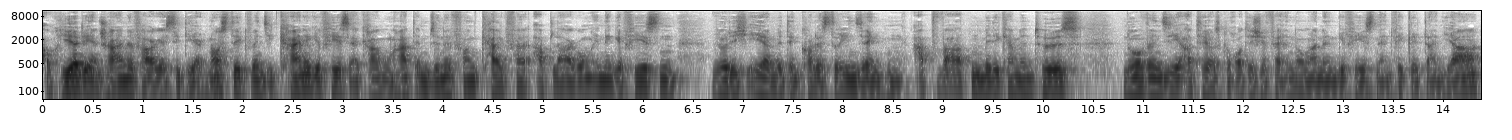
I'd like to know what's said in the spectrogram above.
Auch hier die entscheidende Frage ist die Diagnostik. Wenn sie keine Gefäßerkrankung hat im Sinne von Kalkablagerung in den Gefäßen, würde ich eher mit den Cholesterinsenken abwarten, medikamentös. Nur wenn sie arteriosklerotische Veränderungen an den Gefäßen entwickelt, dann ja.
